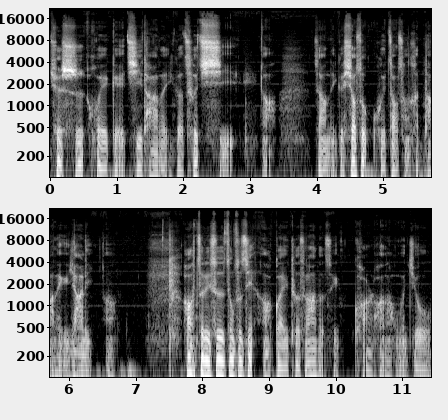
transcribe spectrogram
确实会给其他的一个车企啊这样的一个销售会造成很大的一个压力啊。好，这里是正式见啊，关于特斯拉的这一块的话呢，我们就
